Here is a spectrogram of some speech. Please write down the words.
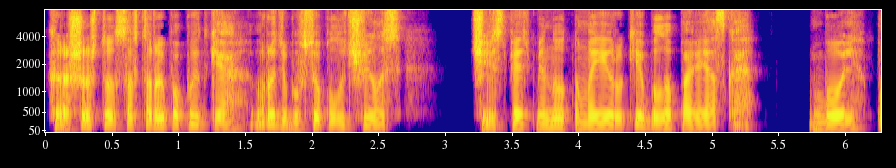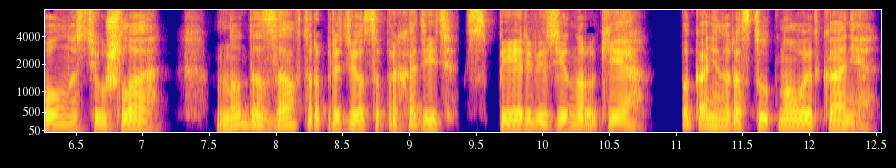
Хорошо, что со второй попытки вроде бы всё получилось. Через пять минут на моей руке была повязка. Боль полностью ушла, но до завтра придётся проходить с перевязью на руке, пока не нарастут новые ткани.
